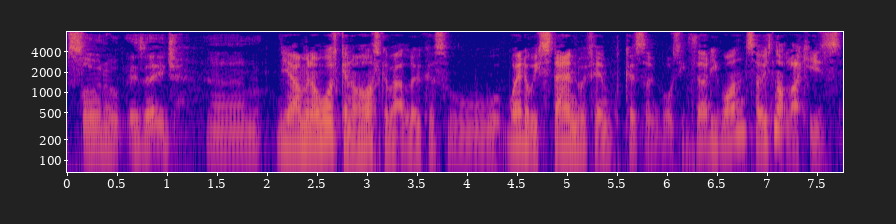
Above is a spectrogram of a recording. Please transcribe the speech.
slowing up his age. Um, Yeah, I mean, I was going to ask about Lucas. Where do we stand with him? Because uh, what's he, 31? So he's not like he's,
